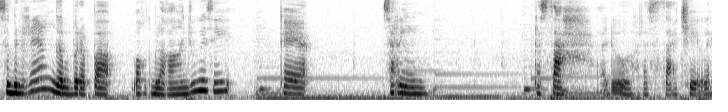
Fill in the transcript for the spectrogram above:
sebenarnya nggak beberapa waktu belakangan juga sih. Kayak sering resah aduh resah cile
